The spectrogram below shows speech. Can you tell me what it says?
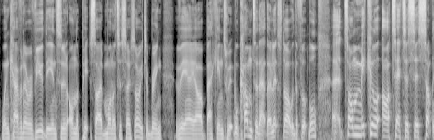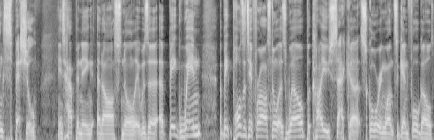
when Kavanagh reviewed the incident on the pitch side monitor. So sorry to bring VAR back into it. We'll come to that though. Let's start with the football. Uh, Tom Mikel Arteta says something special is happening at Arsenal. It was a, a big win, a big positive for Arsenal as well. But Bukayo Saka scoring once again, four goals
